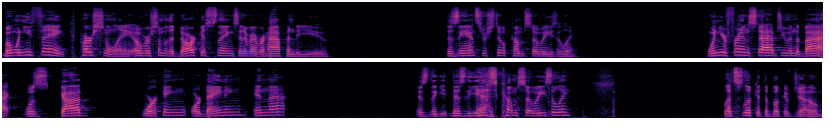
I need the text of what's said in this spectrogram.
But when you think personally over some of the darkest things that have ever happened to you, does the answer still come so easily? When your friend stabbed you in the back, was God working, ordaining in that? Is the, does the yes come so easily? Let's look at the book of Job.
